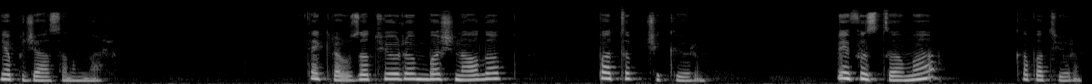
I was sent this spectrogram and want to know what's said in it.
yapacağız hanımlar. Tekrar uzatıyorum. Başını alıp batıp çıkıyorum. Ve fıstığımı kapatıyorum.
